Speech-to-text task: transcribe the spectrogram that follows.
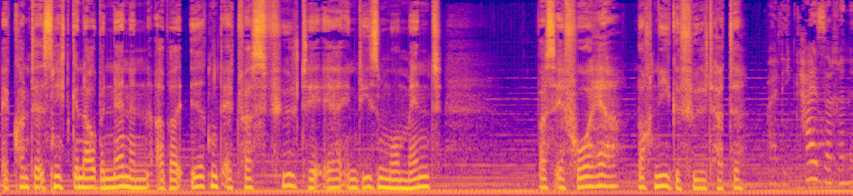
Er konnte es nicht genau benennen, aber irgendetwas fühlte er in diesem Moment, was er vorher noch nie gefühlt hatte. Weil die Kaiserin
